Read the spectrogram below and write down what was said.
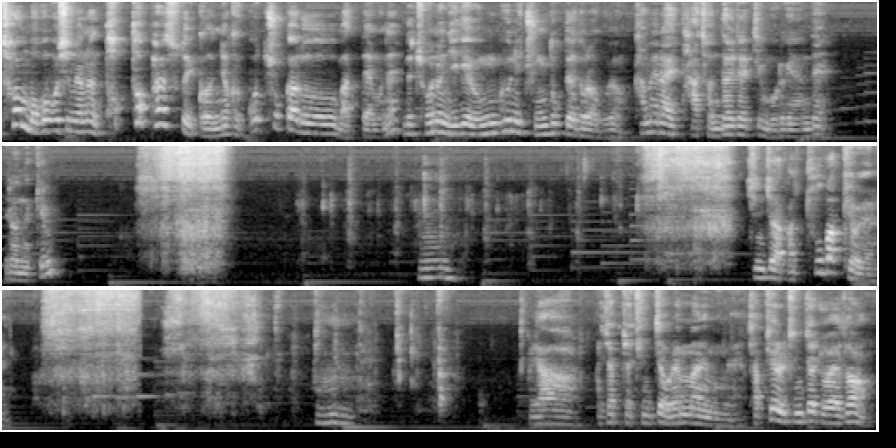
처음 먹어보시면은 텁텁할 수도 있거든요. 그 고춧가루 맛 때문에. 근데 저는 이게 은근히 중독되더라고요. 카메라에 다 전달될지 모르겠는데, 이런 느낌? 음. 진짜 약간 투박해요, 얘는. 야, 이 잡채 진짜 오랜만에 먹네. 잡채를 진짜 좋아해서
